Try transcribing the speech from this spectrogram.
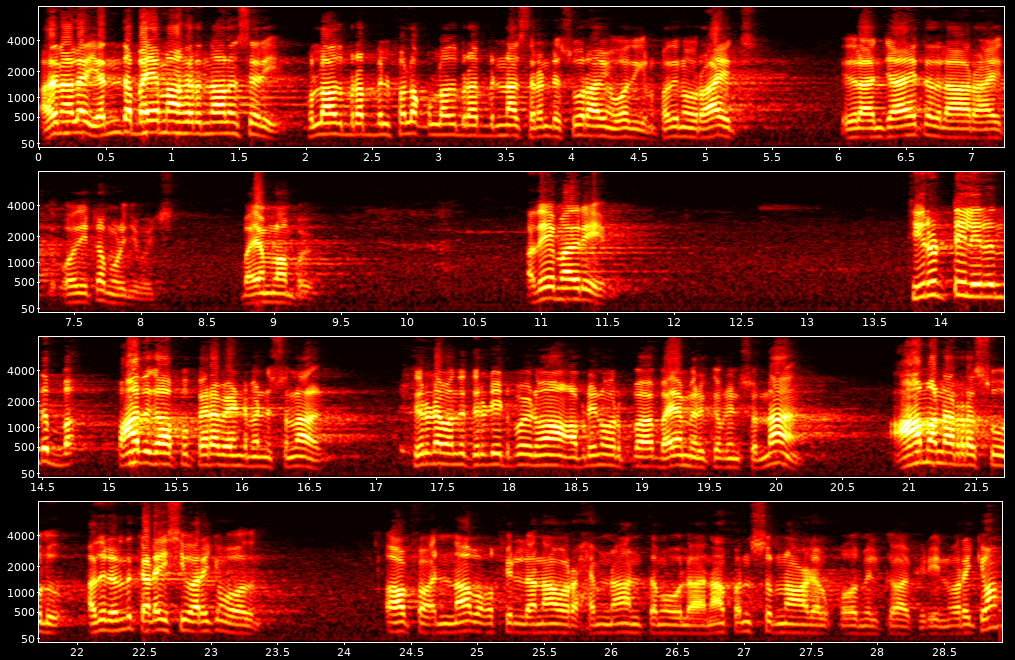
அதனால எந்த பயமாக இருந்தாலும் சரி குல்லாது பிரபில் ஃபல குல்லாது பிரபின்னா ரெண்டு சூறாவையும் ஓதிக்கணும். பதினோரு ஆயிடுச்சு. இதில் அஞ்சு ஆயிரத்து அதில் ஆறு ஆயிரத்து. ஓதிட்டா முடிஞ்சு போச்சு. பயம்லாம் போயிடும். அதே மாதிரி திருட்டிலிருந்து ப- பாதுகாப்பு பெற வேண்டும் என்று சொன்னால் திருட வந்து திருடிட்டு போயிடுவோம் அப்படின்னு ஒரு ப- பயம் இருக்கு அப்படின்னு சொன்னால் ஆமனர் ரசூலு அதிலிருந்து கடைசி வரைக்கும் ஓதணும். ஆஃப் அண்ணா வஃபில்லனா ஒரு அந்த மௌலானா பன்சுர்னா அலல் கோமில் காஃபிரின் வரைக்கும்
